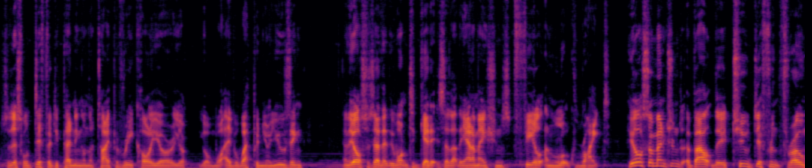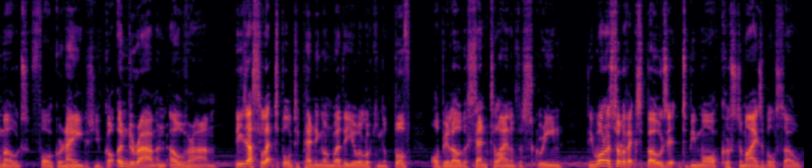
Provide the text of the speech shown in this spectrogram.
so this will differ depending on the type of recoil or your, your whatever weapon you're using. And they also said that they want to get it so that the animations feel and look right. He also mentioned about the two different throw modes for grenades. You've got underarm and overarm. These are selectable depending on whether you are looking above or below the center line of the screen. They want to sort of expose it to be more customizable so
